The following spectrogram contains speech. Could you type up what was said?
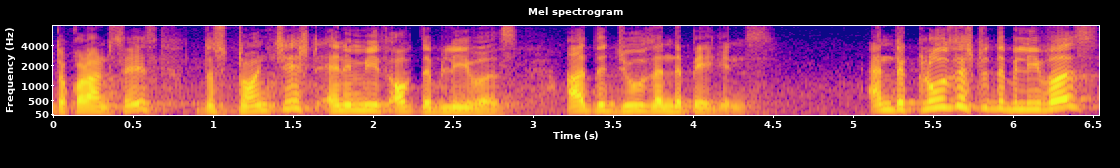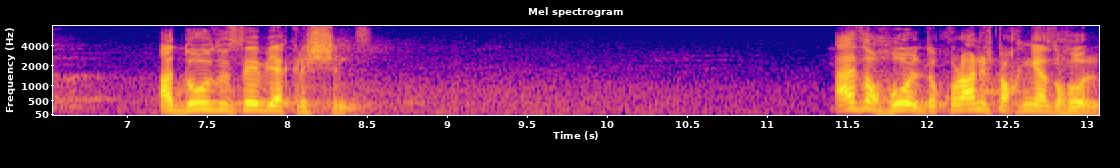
The Quran says the staunchest enemies of the believers are the Jews and the pagans. And the closest to the believers are those who say we are Christians. As a whole, the Quran is talking as a whole.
